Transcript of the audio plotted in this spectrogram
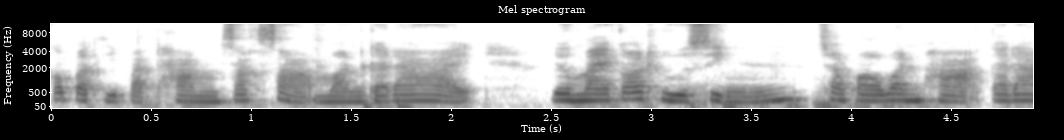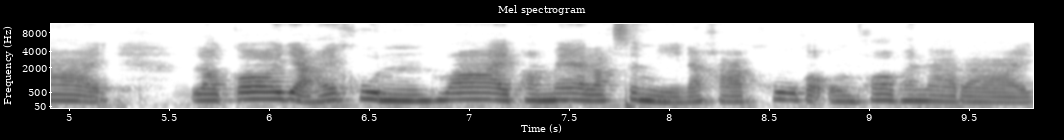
ก็ปฏิบัติธรรมสักสามวันก็ได้ หรือไม่ก็ถือศีลเฉพาะวันพระก็ได้ แล้วก็อยากให้คุณไหว้พระแม่ลักษมีนะคะ คู่กับองค์พ่อพระนารายณ์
